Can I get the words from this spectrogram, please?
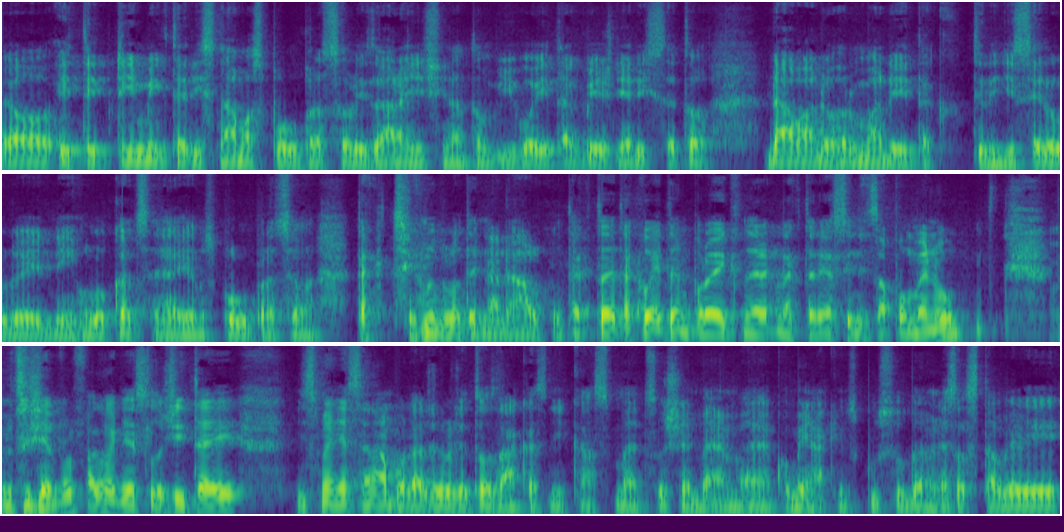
Jo, I ty týmy, který s náma spolupracovali zahraničí na tom vývoji, tak běžně, když se to dává dohromady, tak ty lidi si jdou do jedného lokace a jdou spolupracovat. Tak všechno bylo teď na dálku. Tak to je takový ten projekt, na který asi nezapomenu, protože byl fakt hodně složitý. Nicméně se nám podařilo, že toho zákazníka jsme, což je BMW, jakoby nějakým způsobem nezastavili,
